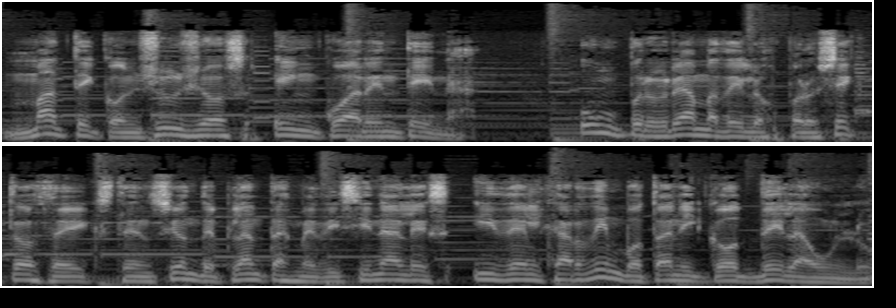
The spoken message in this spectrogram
Mate con Yuyos en cuarentena, un programa de los proyectos de extensión de plantas medicinales y del Jardín Botánico de la UNLU.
